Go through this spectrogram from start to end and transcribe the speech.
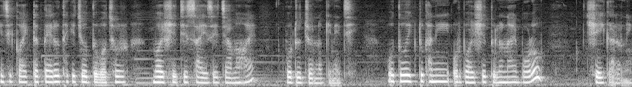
এই যে কয়েকটা তেরো থেকে চোদ্দ বছর বয়সের যে সাইজের জামা হয়, পটুর জন্য কিনেছি। ও তো একটুখানি ওর বয়সের তুলনায় বড় সেই কারণে।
